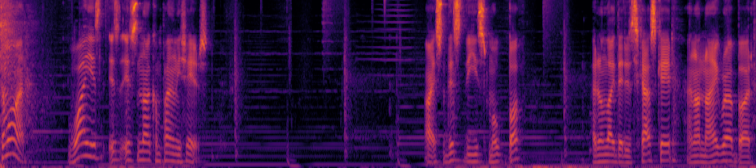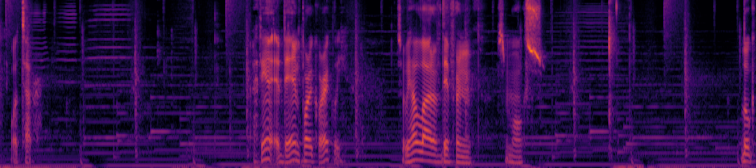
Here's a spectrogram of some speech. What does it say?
Come on! Why is is is not compiling the shaders? Alright, so this is the smoke buff. I don't like that it's Cascade and not Niagara, but whatever. Think it didn't import correctly. So we have a lot of different smokes. Look,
